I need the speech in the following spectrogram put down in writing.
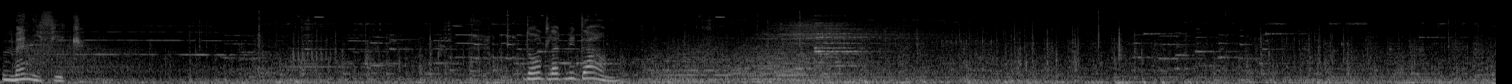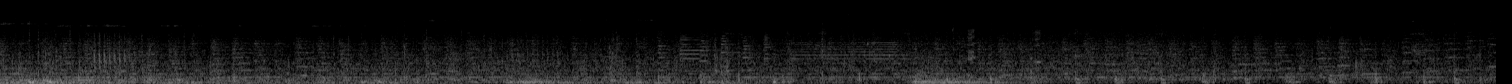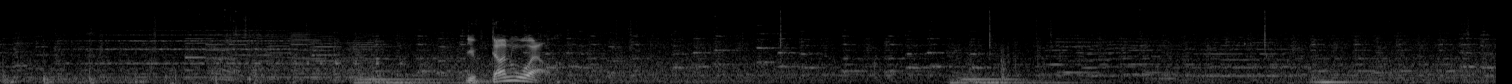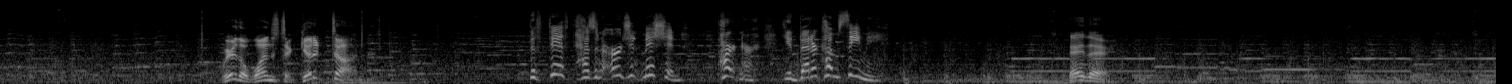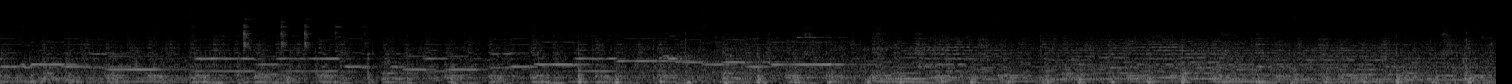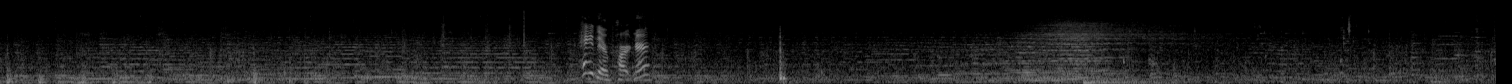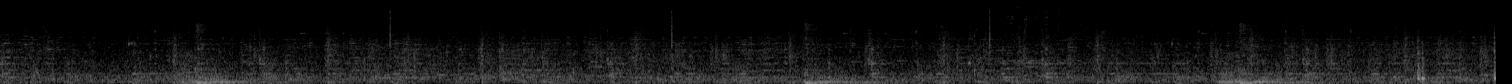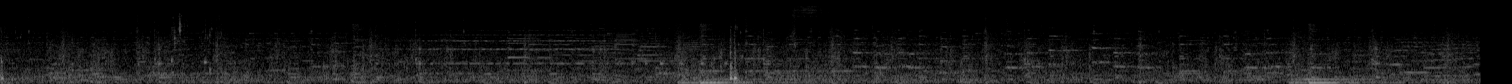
Magnifique. Don't let me down. You've done well. We're the ones to get it done. The fifth has an urgent mission. Partner, you'd better come see me. Hey there. There, partner.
